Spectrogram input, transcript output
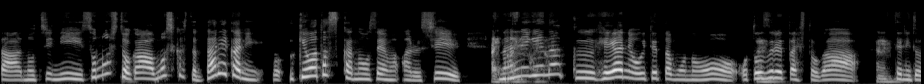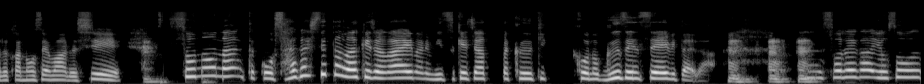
た後に、その人がもしかしたら誰かに受け渡す可能性もあるし、何気なく部屋に置いてたものを訪れた人がうん。手に取る可能性もあるし、うん。そのなんかこう探してたわけじゃないのに見つけちゃった空気、この偶然性みたいな。それが予想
